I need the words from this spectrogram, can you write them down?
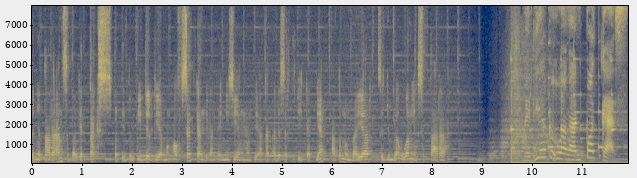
penyetaraan sebagai tax seperti itu. Either dia mengoffsetkan dengan emisi yang nanti akan ada sertifikatnya atau membayar sejumlah uang yang setara. Media Keuangan Podcast.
